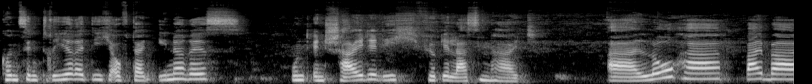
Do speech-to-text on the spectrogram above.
konzentriere dich auf dein Inneres und entscheide dich für Gelassenheit. Aloha, bye bye.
